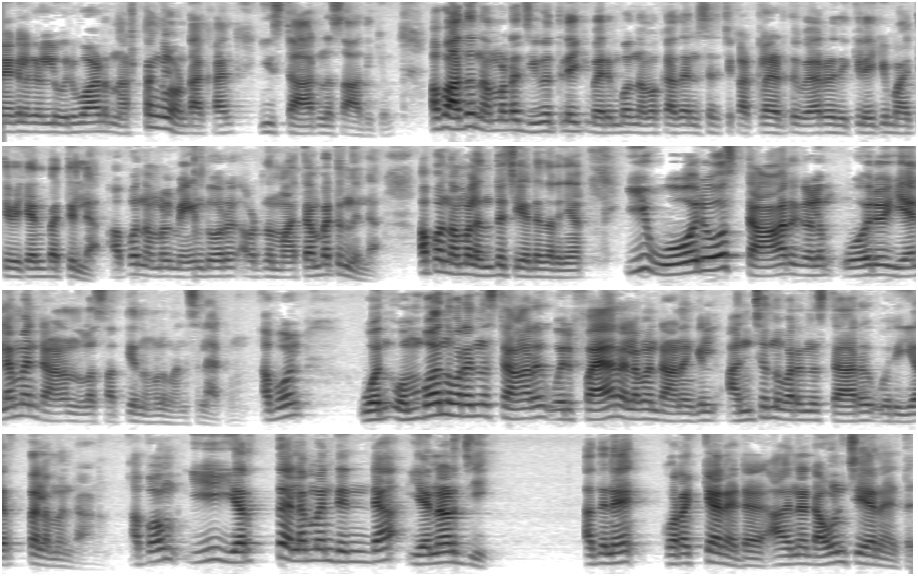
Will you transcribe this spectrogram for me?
മേഖലകളിൽ ഒരുപാട് നഷ്ടങ്ങൾ ഉണ്ടാക്കാൻ ഈ സ്റ്റാറിന് സാധിക്കും. അപ്പോൾ അത് നമ്മുടെ ജീവിതത്തിലേക്ക് വരുമ്പോൾ നമുക്ക് അതനുസരിച്ച് കട്ടളെടുത്ത് വേറൊരു ദിക്കിലേക്ക് മാറ്റി വയ്ക്കാൻ പറ്റില്ല. അപ്പോൾ നമ്മൾ മെയിൻ ഡോർ അവിടുന്ന് മാറ്റാൻ പറ്റുന്നില്ല. അപ്പോൾ നമ്മൾ എന്ത് ചെയ്യേണ്ടതെന്ന് പറഞ്ഞാൽ ഈ ഓരോ സ്റ്റാറുകളും ഓരോ എലമെന്റ് ആണെന്നുള്ള സത്യം നമ്മൾ മനസ്സിലാക്കണം. അപ്പോൾ ഒമ്പത് എന്ന് പറയുന്ന സ്റ്റാർ ഒരു ഫയർ എലമെന്റ് ആണെങ്കിൽ അഞ്ചെന്ന് പറയുന്ന സ്റ്റാർ ഒരു എർത്ത് എലമെന്റ് ആണ്. അപ്പം ഈ എർത്ത് എലമെന്റിന്റെ എനർജി അതിനെ കുറയ്ക്കാനായിട്ട് അതിനെ ഡൗൺ ചെയ്യാനായിട്ട്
